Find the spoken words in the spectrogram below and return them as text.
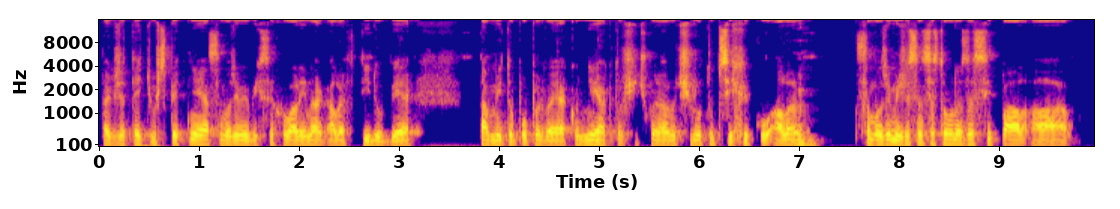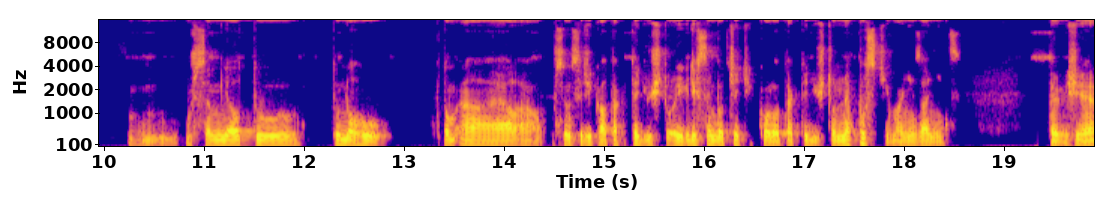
takže teď už zpětně, samozřejmě bych se choval jinak, ale v té době tam mi to poprvé jako nějak trošičku naručilo tu psychiku, ale mm. samozřejmě, že jsem se z toho nezesypal a um, už jsem měl tu, tu nohu v tom NHL a už jsem si říkal, tak teď už to, i když jsem byl třetí kolo, tak teď už to nepustím ani za nic. Takže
